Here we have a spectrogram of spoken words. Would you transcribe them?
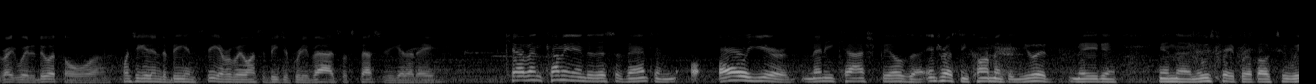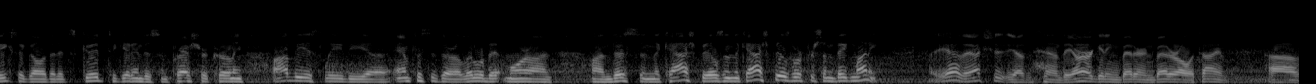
right way to do it, though. Uh, once you get into B and C, everybody wants to beat you pretty bad, so it's best if you get at A. Kevin, coming into this event and all year, many cash spiels. Uh, interesting comment that you had made in, in the newspaper about two weeks ago that it's good to get into some pressure curling. Obviously, the uh, emphasis are a little bit more on on this and the cash spiels, and the cash spiels were for some big money. Yeah, they actually, yeah, they are getting better and better all the time. Uh,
